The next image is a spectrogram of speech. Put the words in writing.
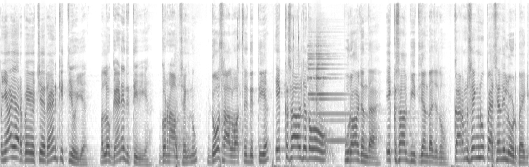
50000 ਰੁਪਏ ਵਿੱਚ ਰਹਿਣ ਕੀਤੀ ਹੋਈ ਹੈ। ਮਤਲਬ ਗਹਿਣੇ ਦਿੱਤੀ ਵੀ ਹੈ ਗੁਰਨਾਮ ਸਿੰਘ ਨੂੰ। 2 ਸਾਲ ਵਾਸਤੇ ਦਿੱਤੀ ਹੈ। 1 ਸਾਲ ਜਦੋਂ ਪੂਰਾ ਹੋ ਜਾਂਦਾ ਹੈ। 1 ਸਾਲ ਬੀਤ ਜਾਂਦਾ ਜਦੋਂ। ਕਰਮ ਸਿੰਘ ਨੂੰ ਪੈਸਿਆਂ ਦੀ ਲੋੜ ਪੈ ਗਈ।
